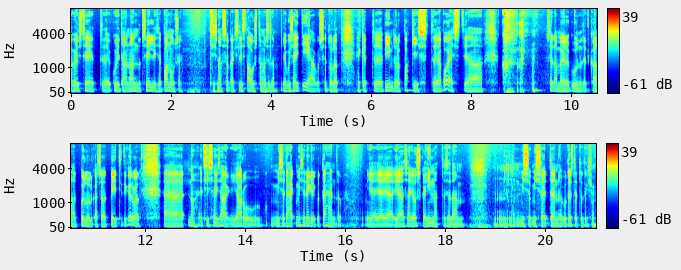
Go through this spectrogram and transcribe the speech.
aga just see, et kui ta on andnud sellise panuse, siis noh, sa peaksid lihtsalt austama seda ja kui sa ei tea, kust see tuleb, ehk et piim tuleb pakist ja poest ja seda ma ei ole kuulnud, et kanad põllul kasvavad peetide kõrval. Äh, noh, et siis sa ei saagi aru, mis see tähe-, mis see tegelikult tähendab. ja, ja, ja, ja sa ei oska hinnata seda, mm, mis, mis su ette on nagu tõstetud, eks ju.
